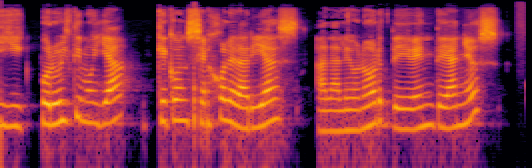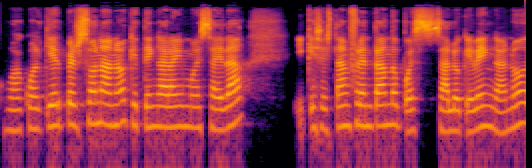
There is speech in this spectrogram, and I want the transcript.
Y por último ya, ¿qué consejo le darías a la Leonor de 20 años o a cualquier persona ¿no? que tenga ahora mismo esa edad y que se está enfrentando pues a lo que venga, ¿no?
